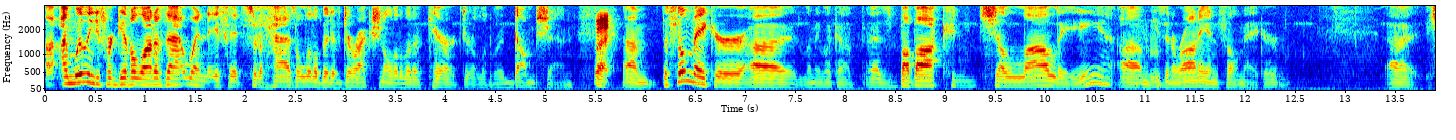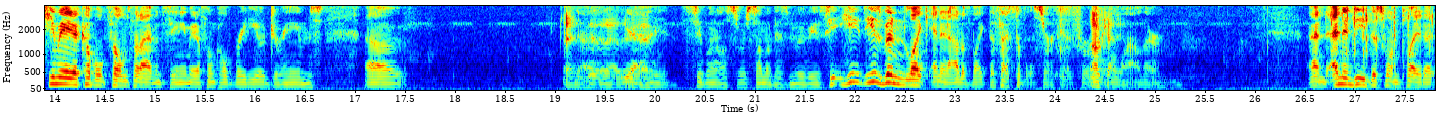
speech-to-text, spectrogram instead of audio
I'm willing to forgive a lot of that when if it sort of has a little bit of direction, a little bit of character, a little bit of gumption. Right. Um, the filmmaker, uh, let me look up, as Babak Jalali. Um, He's an Iranian filmmaker. Uh, he made a couple of films that I haven't seen. He made a film called Radio Dreams. Uh, I didn't say that either. yeah, yeah. see what else were some of his movies. He, he he's been like in and out of like the festival circuit for Okay. a while there. And and indeed, this one played at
